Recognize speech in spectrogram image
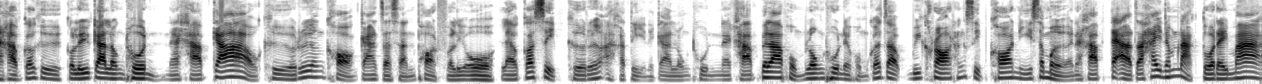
นะครับ ก็คือกลยุทธ์การลงทุนนะครับ 9 คือเรื่องของการจัดสรรพอร์ตโฟลิโอแล้วก็ 10 คือเรื่องอคติในการลงทุนนะครับ เวลาผมลงทุนเนี่ยผมก็จะวิเคราะห์ทั้ง 10 ข้อนี้เสมอนะครับ แต่อาจจะให้น้ำหนักตัวใดมาก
